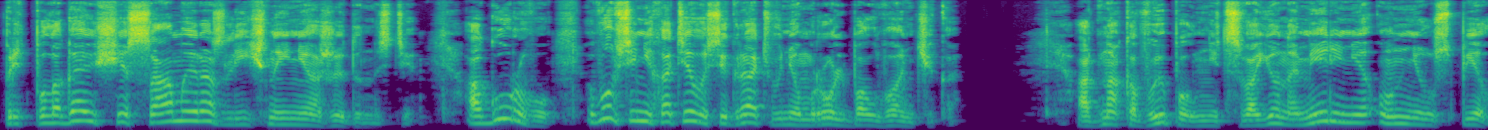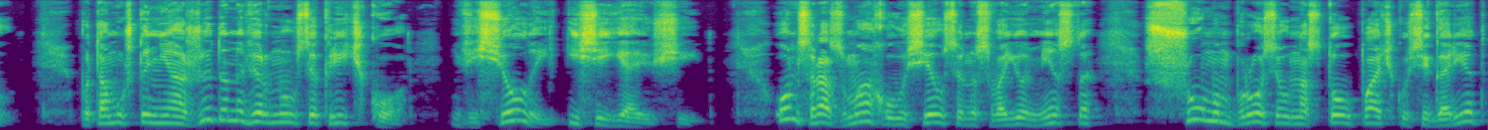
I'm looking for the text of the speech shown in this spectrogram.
предполагающая самые различные неожиданности, а Гурову вовсе не хотелось играть в нем роль болванчика. Однако выполнить свое намерение он не успел, потому что неожиданно вернулся Кричко, веселый и сияющий. Он с размаху уселся на свое место, с шумом бросил на стол пачку сигарет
